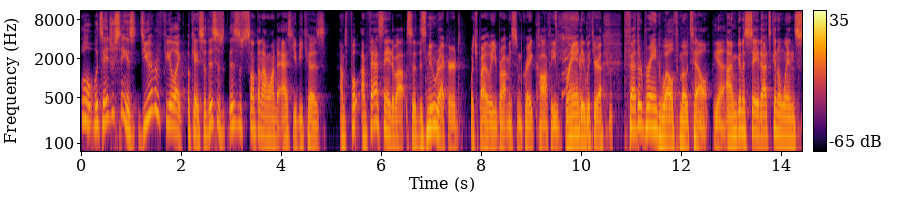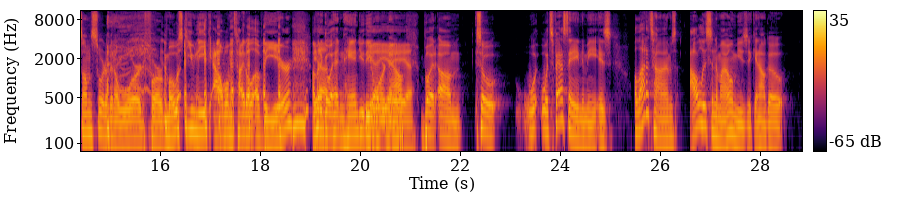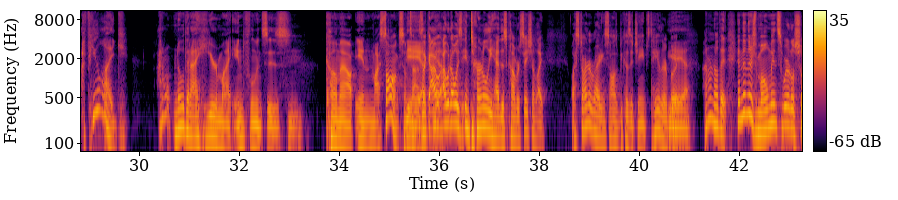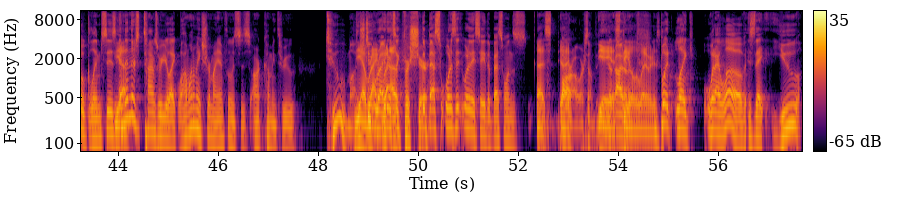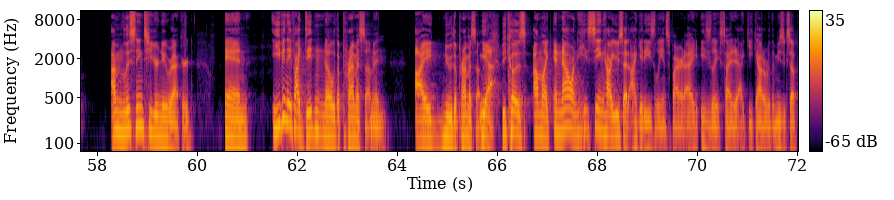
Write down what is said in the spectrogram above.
Well, what's interesting is, do you ever feel like okay? So this is this is something I wanted to ask you because I'm fo- I'm fascinated about so this new record, which by the way you brought me some great coffee, branded with your uh, Featherbrained Wealth Motel. Yeah. I'm gonna say that's gonna win some sort of an award for most unique album title of the year. I'm Yeah. gonna go ahead and hand you the Yeah, award yeah, now. But um, so wh- what's fascinating to me is a lot of times I'll listen to my own music and I'll go, I feel like I don't know that I hear my influences come out in my songs sometimes. Hmm. yeah, like I, yeah. I would always internally have this conversation of like, well, I started writing songs because of James Taylor, but yeah. I don't know that. And then there's moments where it'll show glimpses. And then there's times where you're like, well, I want to make sure my influences aren't coming through too much. Yeah, too, right, right. It's uh, like for sure. The best, what is it? What do they say? The best ones Uh, s- uh, borrow or something. yeah, yeah, steal or whatever it is. But like what I love is that you I'm listening to your new record and even if I didn't know the premise of it, I knew the premise of it. Mm. Yeah. Because I'm like, and now I'm seeing how you said I get easily inspired, I easily excited, I geek out over the music stuff.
